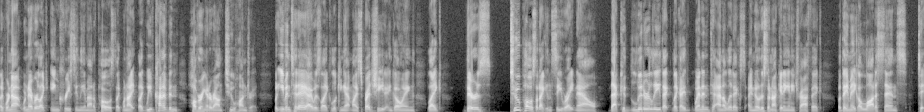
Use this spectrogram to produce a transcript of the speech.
like we're not we're never like increasing the amount of posts like when i like we've kind of been hovering at around 200 but even today i was like looking at my spreadsheet and going like there's two posts that i can see right now that could literally that like I went into analytics, I noticed they're not getting any traffic, but they make a lot of sense to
